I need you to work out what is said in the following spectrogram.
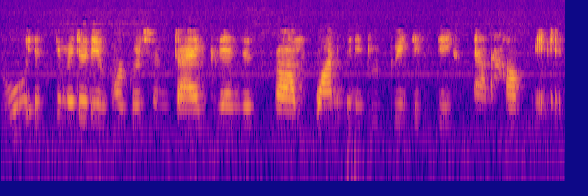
2, estimated evacuation time ranges from 1 minute to 26 and half minutes.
